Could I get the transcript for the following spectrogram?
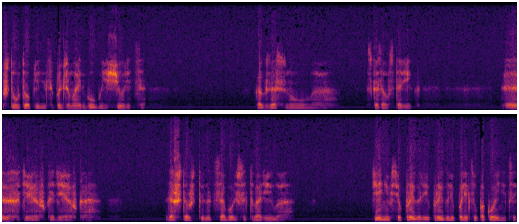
что утопленница поджимает губы и щурится. «Как заснула», — сказал старик. «Эх, девка, девка, да что ж ты над собой сотворила?» Тени все прыгали и прыгали по лицу покойницы,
